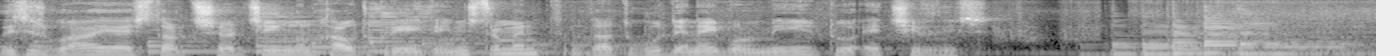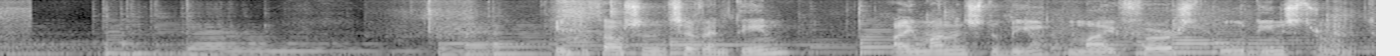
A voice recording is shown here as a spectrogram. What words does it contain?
This is why I started searching on how to create an instrument that would enable me to achieve this. In 2017, I managed to build my first oud instrument.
